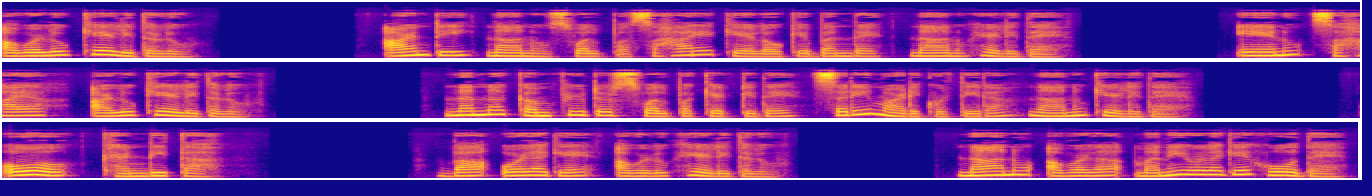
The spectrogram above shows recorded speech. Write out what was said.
ಅವಳು ಕೇಳಿದಳು. ಆಂಟಿ, ನಾನು ಸ್ವಲ್ಪ ಸಹಾಯ ಕೇಳೋಕೆ ಬಂದೆ. ನಾನು ಹೇಳಿದೆ. ಏನು ಸಹಾಯ? ಅಳು ಕೇಳಿದಳು. ನನ್ನ ಕಂಪ್ಯೂಟರ್ ಸ್ವಲ್ಪ ಕೆಟ್ಟಿದೆ, ಸರಿ ಮಾಡಿಕೊಡ್ತೀರಾ? ನಾನು ಕೇಳಿದೆ. ಓ, ಖಂಡಿತ. ಬಾ, ಒಳಗೆ, ಅವಳು ಹೇಳಿದಳು. ನಾನು ಅವಳ ಮನೆಯೊಳಗೆ ಹೋದೆ.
